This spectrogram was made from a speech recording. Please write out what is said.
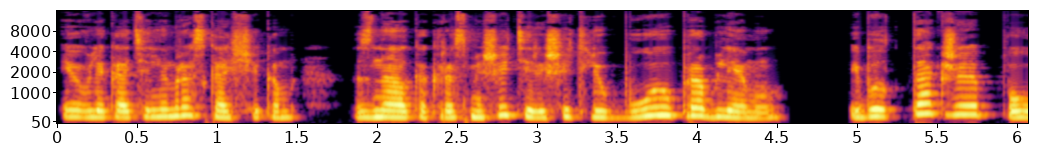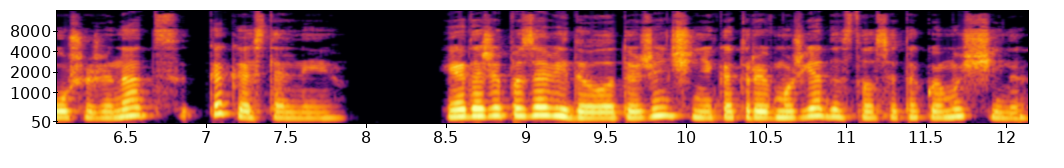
и увлекательным рассказчиком, знал, как рассмешить и решить любую проблему, и был так же по уши женат, как и остальные. Я даже позавидовала той женщине, которой в мужья достался такой мужчина.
